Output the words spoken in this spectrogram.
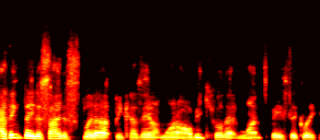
I think they decide to split up because they don't want to all be killed at once, basically.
